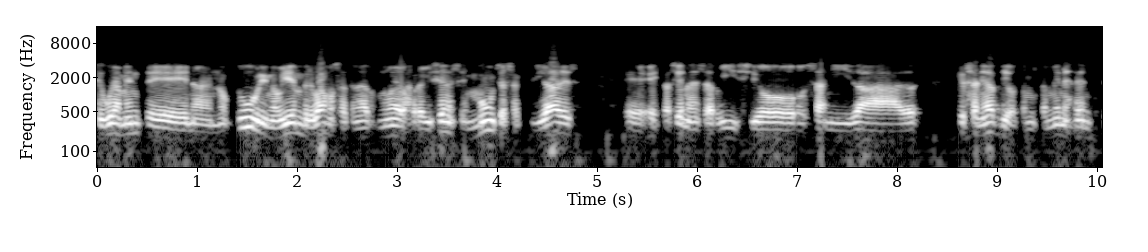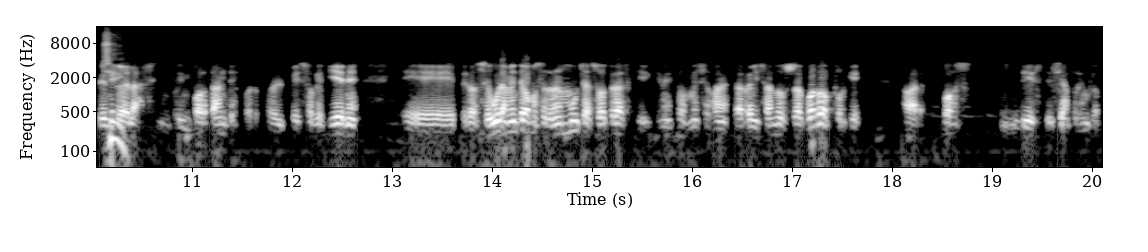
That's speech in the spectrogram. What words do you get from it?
seguramente en, en octubre y noviembre vamos a tener nuevas revisiones en muchas actividades, eh, estaciones de servicio, sanidad, que sanidad digo, tam- también es den- dentro Sí. de las im- importantes por, por el peso que tiene, eh, pero seguramente vamos tener muchas otras que, que en estos meses van a estar revisando sus acuerdos porque, a ver, vos de- decías, por ejemplo,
